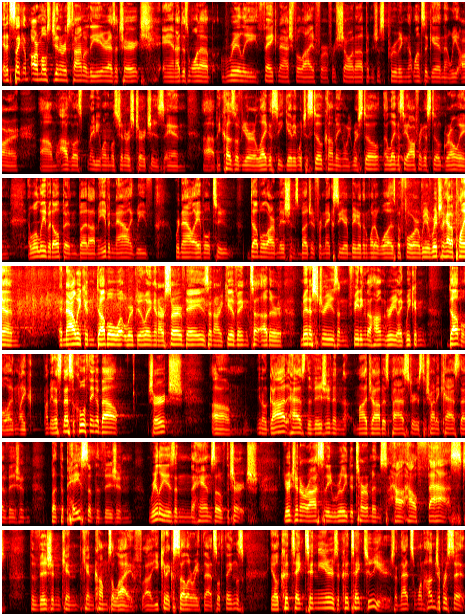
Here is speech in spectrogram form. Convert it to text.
And it's like our most generous time of the year as a church. And I just want to really thank Nashville Life for, for showing up and just proving that once again that we are, um, I'll go as maybe one of the most generous churches. And uh, because of your legacy giving, which is still coming. We're still a legacy offering is still growing, and we'll leave it open. But um, even now, like we've we're now able to double our missions budget for next year, bigger than what it was before. We originally had a plan, and now we can double what we're doing in our serve days and our giving to other ministries and feeding the hungry. Like we can double, and like I mean, that's that's the cool thing about church. Um, you know, God has the vision, and my job as pastor is to try to cast that vision. But the pace of the vision really is in the hands of the church. Your generosity really determines how, how fast the vision can, can come to life. Uh, you can accelerate that. So things, you know, could take 10 years, it could take two years, and that's 100%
